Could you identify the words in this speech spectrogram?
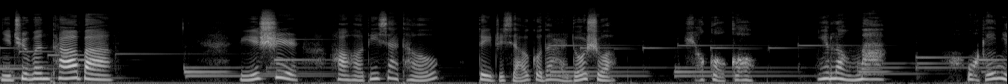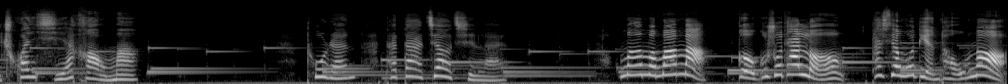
你去问它吧。”于是浩浩低下头，对着小狗的耳朵说：“小狗狗，你冷吗？我给你穿鞋好吗？”突然，它大叫起来：“妈妈，妈妈！”狗狗说它冷，它向我点头呢。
